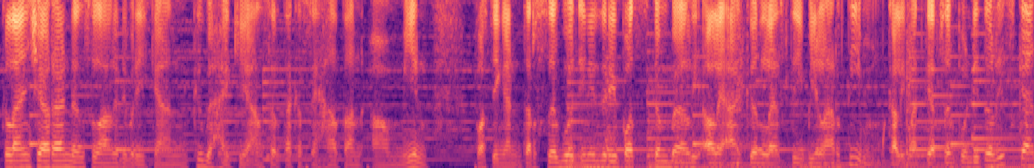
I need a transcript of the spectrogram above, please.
Kelancaran dan selalu diberikan kebahagiaan serta kesehatan. Amin Postingan tersebut ini direpost kembali oleh akun Lesti Bilar Tim. Kalimat caption pun dituliskan,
